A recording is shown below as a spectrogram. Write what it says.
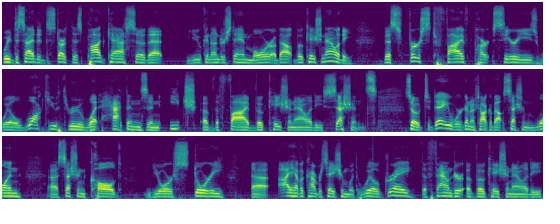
We've decided to start this podcast so that you can understand more about vocationality. This first five part series will walk you through what happens in each of the five vocationality sessions. So, today we're going to talk about session one, a session called Your Story. Uh, I have a conversation with Will Gray, the founder of Vocationality,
